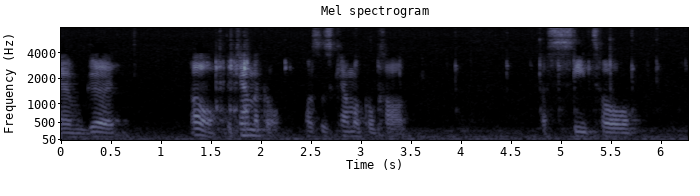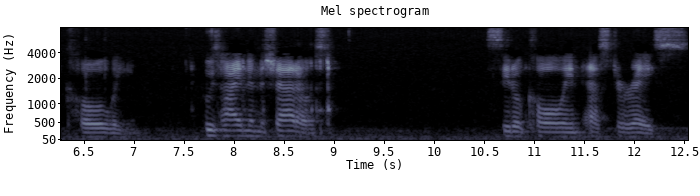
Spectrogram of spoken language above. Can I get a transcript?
am good. Oh, the chemical. What's this chemical called? Acetyl acetylcholine. Who's hiding in the shadows? Acetylcholine esterase.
